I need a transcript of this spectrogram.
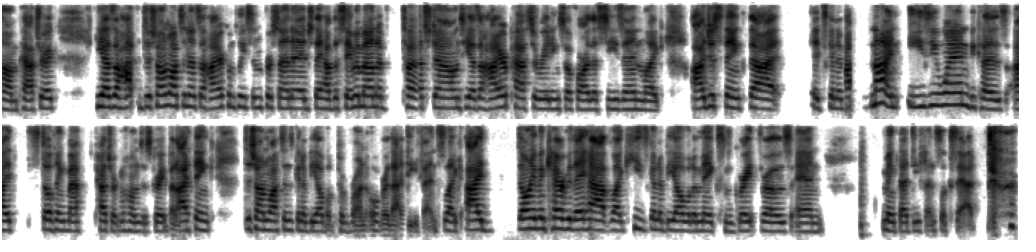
um, Patrick, he has a high, Deshaun Watson has a higher completion percentage. They have the same amount of touchdowns. He has a higher passer rating so far this season. Like I just think that it's going to be not an easy win because I still think Matt, Patrick Mahomes is great, but I think Deshaun Watson's going to be able to run over that defense. Like I don't even care who they have. Like he's going to be able to make some great throws and make that defense look sad.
